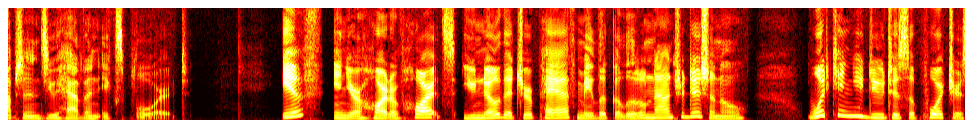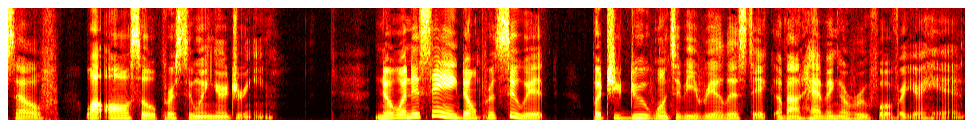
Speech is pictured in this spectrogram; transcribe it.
options you haven't explored. If, in your heart of hearts, you know that your path may look a little non traditional, what can you do to support yourself while also pursuing your dream? No one is saying don't pursue it, but you do want to be realistic about having a roof over your head.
